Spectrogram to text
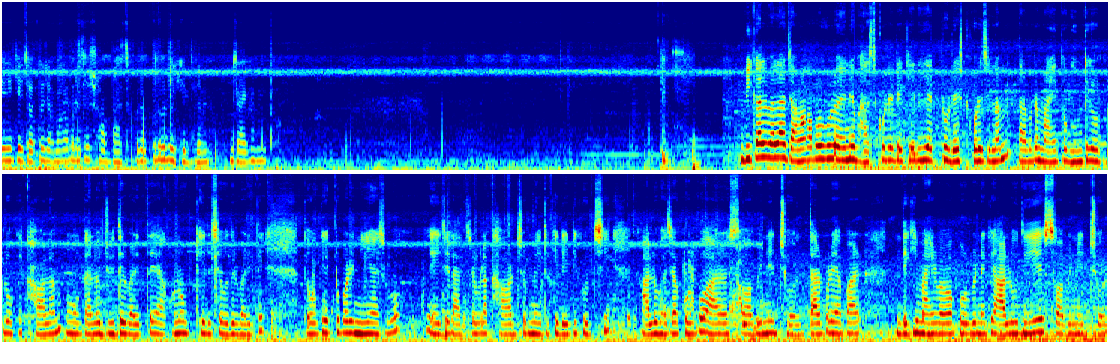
এদিকে যত জামা কাপড় আছে সব ভাঁজ করে করে রেখে দিলাম, জায়গা মতো। বিকালবেলা জামা কাপড়গুলো এনে ভাঁজ করে রেখে দিয়ে একটু রেস্ট করেছিলাম। তারপরে মায়ে তো ঘুম থেকে উঠল, ওকে খাওয়ালাম। ও গেল জুইদের বাড়িতে, এখনও খেলছে ওদের বাড়িতে। তো ওকে একটু পরে নিয়ে আসব। এই যে রাত্রেবেলা খাওয়ার জন্য এদিকে রেডি করছি। আলু ভাজা করব আর সয়াবিনের ঝোল। তারপরে আবার দেখি মাহির বাবা করবে নাকি আলু দিয়ে সয়াবিনের ঝোল।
